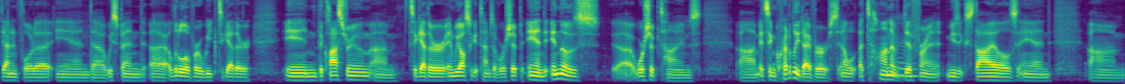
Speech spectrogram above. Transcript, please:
down in Florida, and uh, we spend uh, a little over a week together in the classroom um, together. And we also get times of worship. And in those uh, worship times, um, it's incredibly diverse and a, a ton of different music styles and um,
